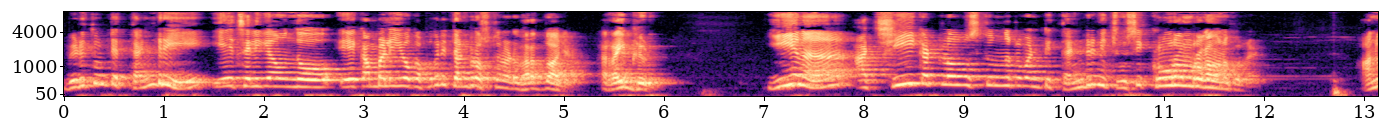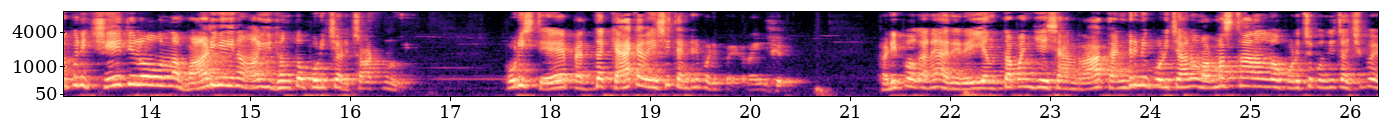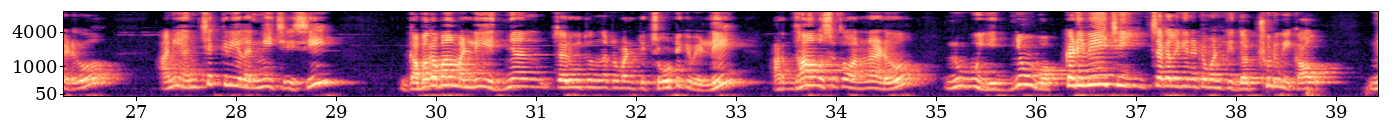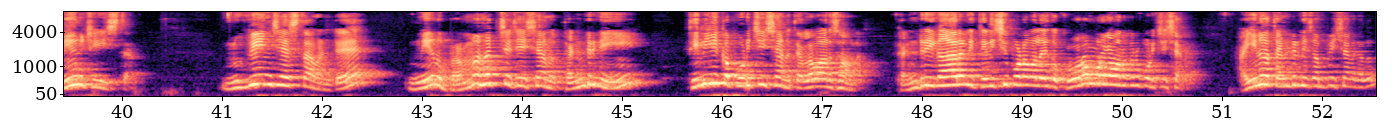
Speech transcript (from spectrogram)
వెడుతుంటే తండ్రి ఏ చలిగా ఉందో ఏ కంబళియో కప్పుకుని తండ్రి వస్తున్నాడు భరద్వాజుడు రైభ్యుడు. ఈయన ఆ చీకట్లో వస్తున్నటువంటి తండ్రిని చూసి క్రూర మృగం అనుకున్నాడు. అనుకుని చేతిలో ఉన్న వాడి అయిన ఆయుధంతో పొడిచాడు చాటు నుండి. పొడిస్తే పెద్ద కేక వేసి తండ్రి పడిపోయాడు వైద్యుడు పడిపోగానే అరే రే ఎంత పని చేశాను రా తండ్రిని పొడిచాను మర్మస్థానంలో పొడుచుకుంది చచ్చిపోయాడు అని అంత్యక్రియలన్నీ చేసి గబగబా మళ్ళీ యజ్ఞం జరుగుతున్నటువంటి చోటుకి వెళ్ళి అర్ధావసుతో అన్నాడు నువ్వు యజ్ఞం ఒక్కడివే చేయించగలిగినటువంటి దక్షుడివి కావు. నేను చేయిస్తాను. నువ్వేం చేస్తావంటే నేను బ్రహ్మహత్య చేశాను తండ్రిని తెలియక పొడిచేశాను తెల్లవారుసామున తండ్రి గారని తెలిసి పొడవలేదు క్రూర మృగం అనుకుని పొడిచేశాను. అయినా తండ్రిని చంపేశాను కదా.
